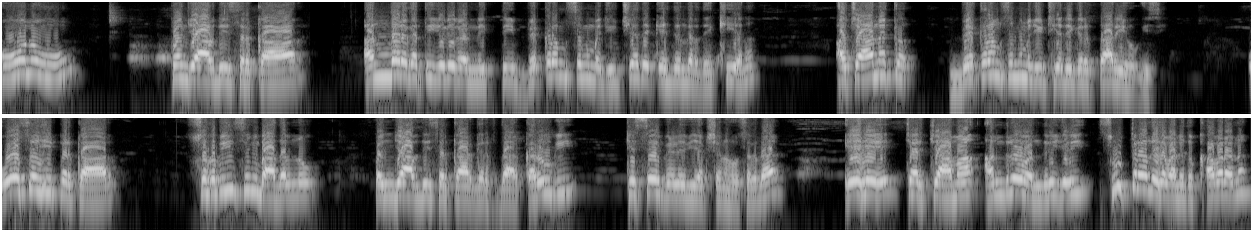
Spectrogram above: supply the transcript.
ਉਹਨੂੰ ਪੰਜਾਬ ਦੀ ਸਰਕਾਰ ਅੰਦਰ ਗਤੀ ਜਿਹੜੀ ਰਣਨੀਤੀ ਵਿਕਰਮ ਸਿੰਘ ਮਜੀਠੀਆ ਦੇ ਕੇਸ ਦੇ ਅੰਦਰ ਦੇਖੀ ਹੈ ਨਾ, ਅਚਾਨਕ ਵਿਕਰਮ ਸਿੰਘ ਮਜੀਠੀਆ ਦੀ ਗ੍ਰਿਫਤਾਰੀ ਹੋ ਗਈ ਸੀ। ਉਸੇ ਹੀ ਪ੍ਰਕਾਰ ਸੁਖਬੀਰ ਸਿੰਘ ਬਾਦਲ ਨੂੰ ਪੰਜਾਬ ਦੀ ਸਰਕਾਰ ਗ੍ਰਿਫਤਾਰ ਕਰੂਗੀ, ਕਿਸੇ ਵੇਲੇ ਵੀ ਐਕਸ਼ਨ ਹੋ ਸਕਦਾ ਇਹ ਚਰਚਾਵਾਂ ਅੰਦਰੋਂ ਅੰਦਰੀ ਜਿਹੜੀ ਸੂਤਰਾਂ ਦੇ ਹਵਾਲੇ ਤੋਂ ਖਬਰ ਹੈ ਨਾ,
